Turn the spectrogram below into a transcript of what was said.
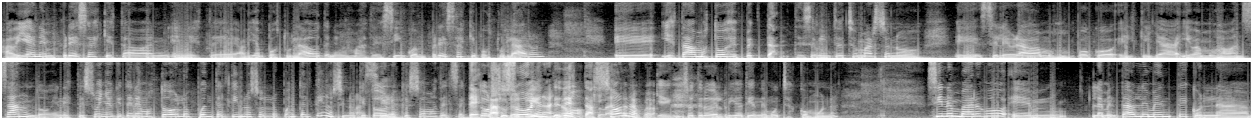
Habían empresas que estaban en este, habían postulado, tenemos más de cinco empresas que postularon eh, y estábamos todos expectantes. Ese 28 de marzo nos eh, celebrábamos un poco el que ya íbamos avanzando en este sueño que tenemos todos los puentaltinos, no solo los puentaltinos, sino que todos los que somos del sector suroriente, de esta zona, porque el Sotero del Río atiende muchas comunas. Sin embargo, em, lamentablemente con la,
